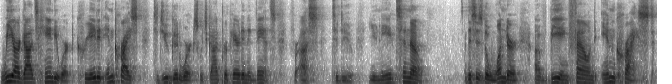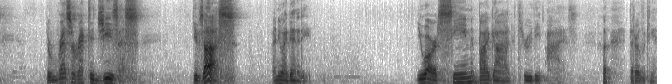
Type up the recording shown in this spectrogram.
We are God's handiwork, created in Christ to do good works, which God prepared in advance for us to do. You need to know this is the wonder of being found in Christ. The resurrected Jesus gives us a new identity. You are seen by God through the eyes that are looking at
